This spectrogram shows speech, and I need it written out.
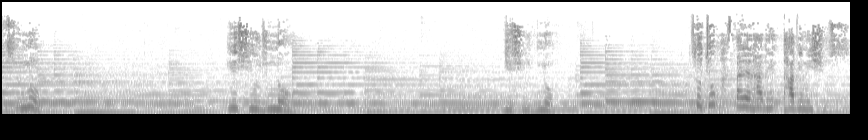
You should know. You should know. You should know. So Job started having, having issues.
